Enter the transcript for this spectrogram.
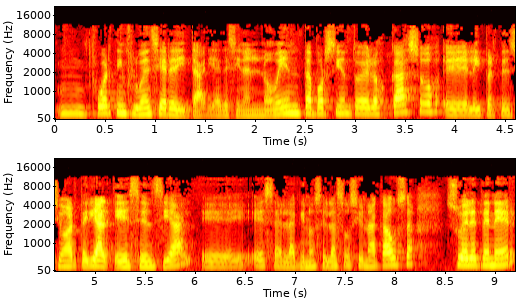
mm, fuerte influencia hereditaria, es decir, en el 90% de los casos eh, la hipertensión arterial esencial, eh, esa es la que no se le asocia una causa, suele tener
